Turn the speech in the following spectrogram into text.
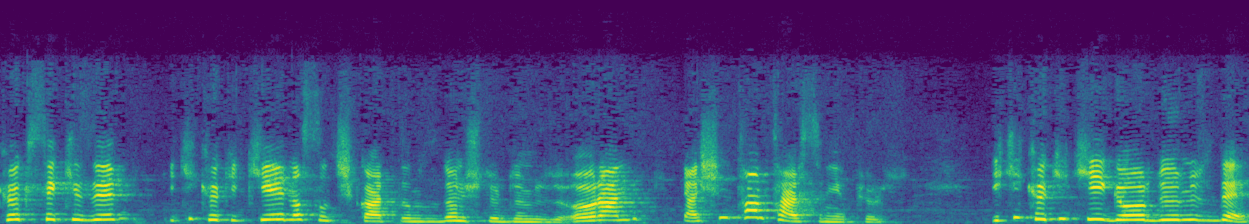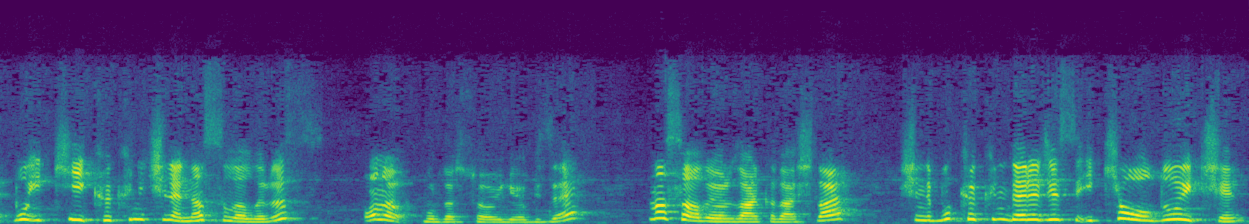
kök 8'in 2 kök 2'ye nasıl çıkarttığımızı, dönüştürdüğümüzü öğrendik. Yani şimdi tam tersini yapıyoruz. 2 kök 2'yi gördüğümüzde bu 2'yi kökün içine nasıl alırız? Onu burada söylüyor bize. Nasıl alıyoruz arkadaşlar? Şimdi bu kökün derecesi 2 olduğu için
